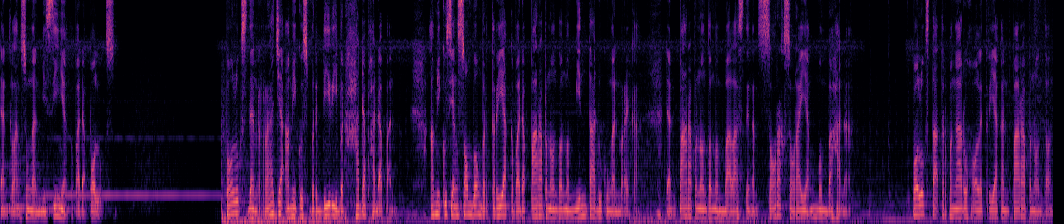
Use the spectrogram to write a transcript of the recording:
dan kelangsungan misinya kepada Pollux. Pollux dan Raja Amicus berdiri berhadap-hadapan. Amicus yang sombong berteriak kepada para penonton meminta dukungan mereka. Dan para penonton membalas dengan sorak-sorai yang membahana. Pollux tak terpengaruh oleh teriakan para penonton.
